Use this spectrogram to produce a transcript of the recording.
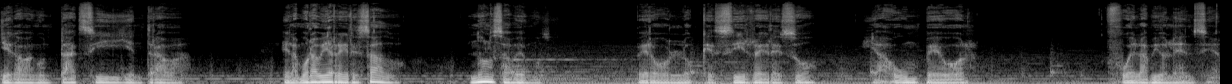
Llegaba en un taxi y entraba. ¿El amor había regresado? No lo sabemos. Pero lo que sí regresó, y aún peor, fue la violencia.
